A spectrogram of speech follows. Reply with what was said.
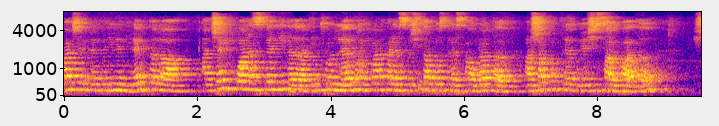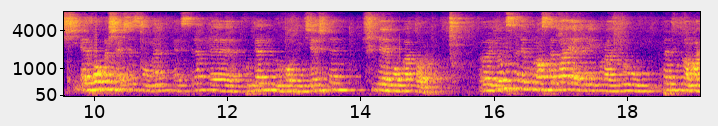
face referire directă la acea icoană splendidă de la dintr-un lemn, o icoană care în sfârșit a fost restaurată așa cum trebuie și salvată și evocă și acest moment extrem de puternic duhovnicește și de evocator. Eu sunt recunoscătoare Elenei Muradiu pentru că m-a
